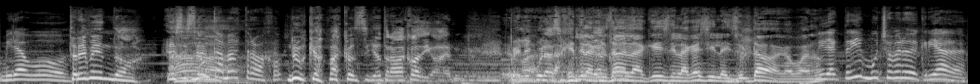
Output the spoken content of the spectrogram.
Mira vos. Tremendo. Ese es el- Nunca más trabajó. Nunca más consiguió trabajo, digo, en películas. La gente la cruzaba en la calle, en la calle y la insultaba, capaz, ¿no? Ni de actriz, mucho menos de criada.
